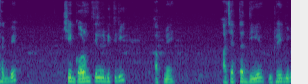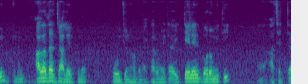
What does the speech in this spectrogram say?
থাকবে, সেই গরম তেলের ভিতরেই আপনি আচারটা দিয়ে উঠিয়ে দিবেন এবং আলাদা জালের কোনো প্রয়োজন হবে না, কারণ এটা এই তেলের গরমিতেই আচারটা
